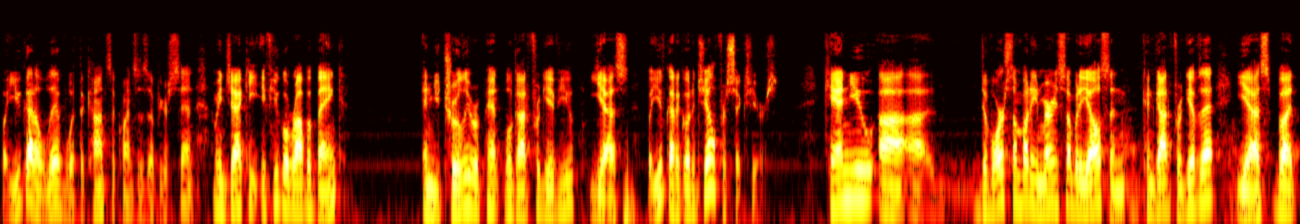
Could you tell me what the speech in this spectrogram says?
But you got to live with the consequences of your sin. I mean, Jackie, if you go rob a bank and you truly repent, will God forgive you? Yes, but you've got to go to jail for six years. Can you uh, uh, divorce somebody and marry somebody else, and can God forgive that? Yes, but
